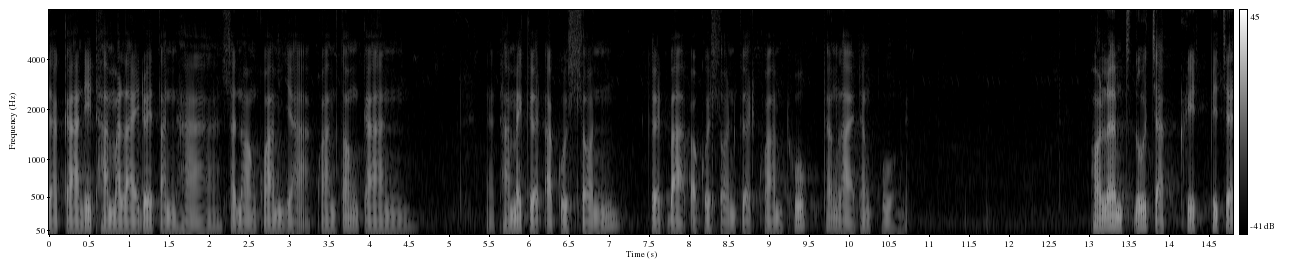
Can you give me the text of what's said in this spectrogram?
จากการที่ทำอะไรด้วยตัณหา สนองความอยากความต้องการนะทำให้เกิดอกุศล เกิดบาปอากุศลเกิดความทุกข์ทั้งหลายทั้งปวงนะพอเริ่มรู้จักคิดพิจาร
